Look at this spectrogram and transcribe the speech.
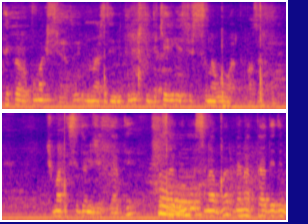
tekrar okumak istiyordu. Üniversiteyi bitirmişti. Dikey geçiş sınavı vardı pazar günü. Cumartesi döneceklerdi. Pazar günü de sınav var. Ben hatta dedim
